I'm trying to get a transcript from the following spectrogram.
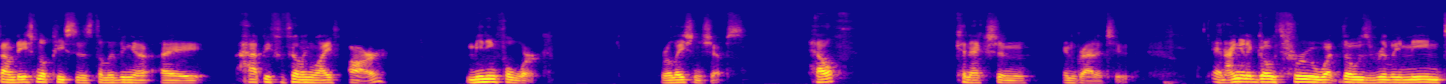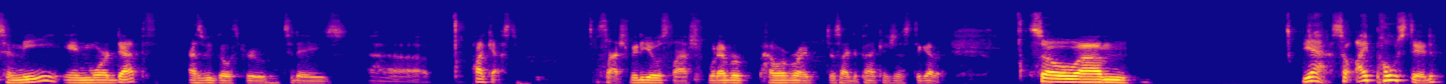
foundational pieces to living a, a happy, fulfilling life are meaningful work, relationships, health, connection, and gratitude. And I'm going to go through what those really mean to me in more depth as we go through today's uh, podcast slash video slash whatever, however I decide to package this together. So, um, yeah, so I posted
